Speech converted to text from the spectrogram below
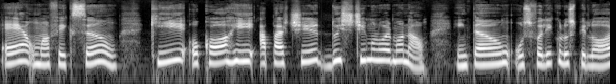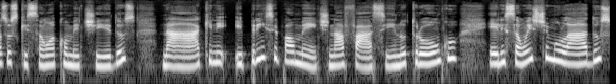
É uma afecção que ocorre a partir do estímulo hormonal. Então, os folículos pilosos que são acometidos na acne e principalmente na face e no tronco, eles são estimulados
